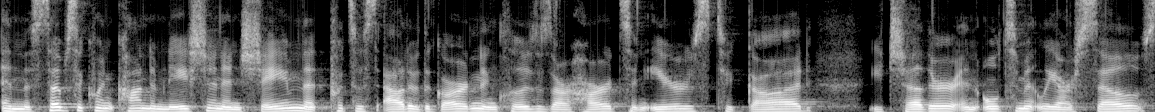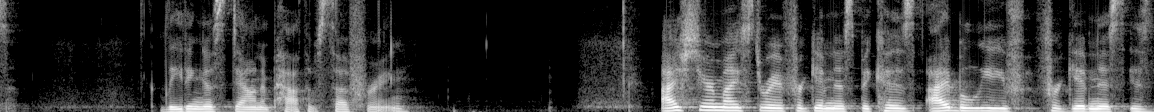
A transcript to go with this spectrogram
and the subsequent condemnation and shame that puts us out of the garden and closes our hearts and ears to God each other, and ultimately ourselves, leading us down a path of suffering. I share my story of forgiveness because I believe forgiveness is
